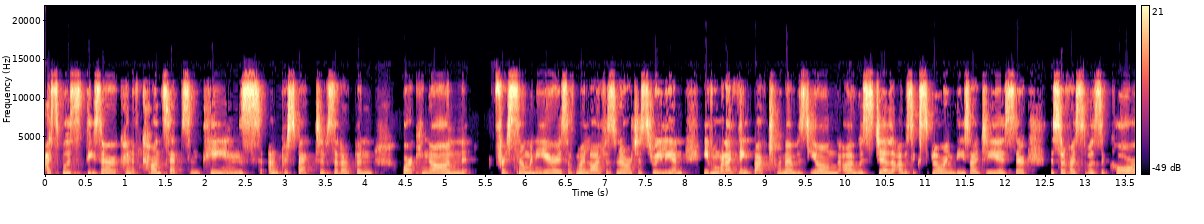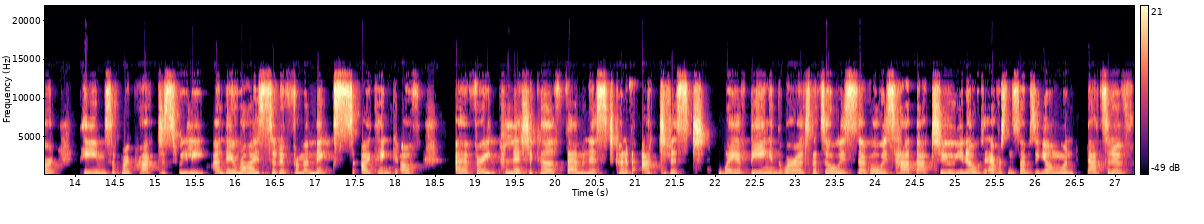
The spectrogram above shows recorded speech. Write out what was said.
I suppose these are kind of concepts and themes and perspectives that I've been working on for so many years of my life as an artist really. And even when i think back to when i was young i was still i was exploring these ideas. They're the sort of i suppose the core themes of my practice really. And they arise sort of from a mix i think of a very political feminist kind of activist way of being in the world. That's always i've always had that too you know ever since i was a young one. That sort of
